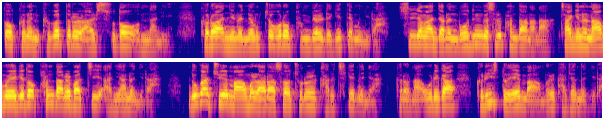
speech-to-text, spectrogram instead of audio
또 그는 그것들을 알 수도 없나니 그러한 이는 영적으로 분별되기 때문이라. 신령한 자는 모든 것을 판단하나 자기는 아무에게도 판단을 받지 아니하느니라. 누가 주의 마음을 알아서 주를 가르치겠느냐. 그러나 우리가 그리스도의 마음을 가졌느니라.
